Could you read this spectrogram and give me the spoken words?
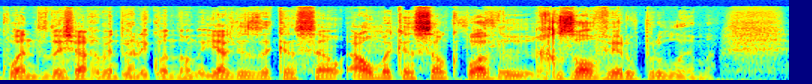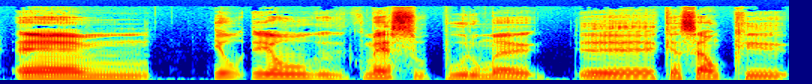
Quando deixar rebentar e quando não. E às vezes a canção, há uma canção que pode sim, sim. resolver o problema. Um, eu, eu começo por uma uh, canção que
